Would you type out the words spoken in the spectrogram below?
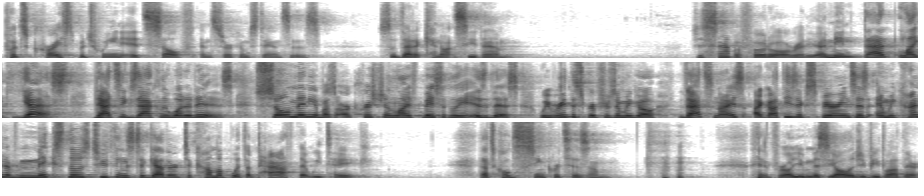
puts Christ between itself and circumstances so that it cannot see them. Just snap a photo already. I mean, that, like, yes, that's exactly what it is. So many of us, our Christian life basically is this we read the scriptures and we go, that's nice, I got these experiences, and we kind of mix those two things together to come up with a path that we take. That's called syncretism. For all you missiology people out there,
